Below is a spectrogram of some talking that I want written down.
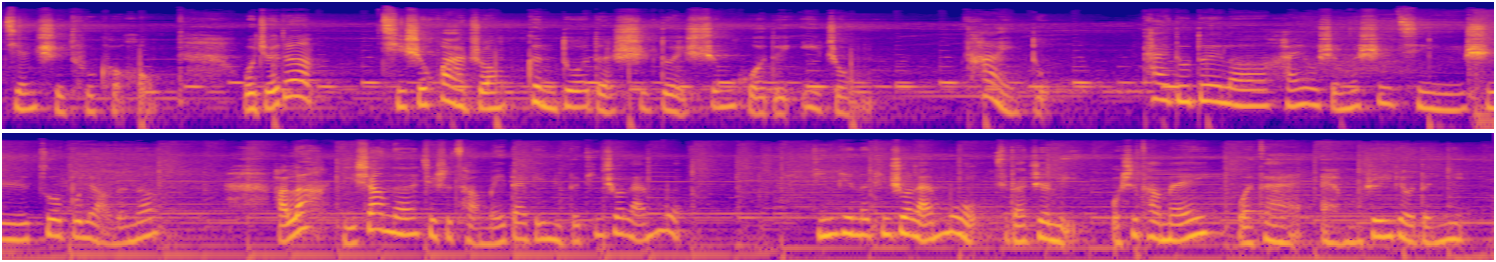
坚持涂口红。我觉得，其实化妆更多的是对生活的一种态度，态度对了，还有什么事情是做不了的呢？好了，以上呢就是草莓带给你的听说栏目。今天的听说栏目就到这里，我是草莓，我在 M Radio 等你。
